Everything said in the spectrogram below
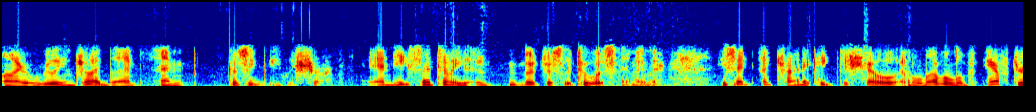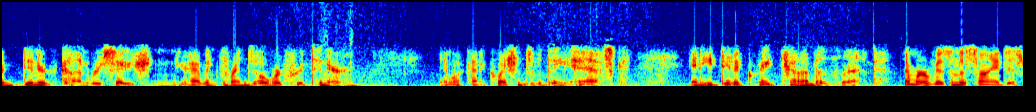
I really enjoyed that. And because he, he was sharp. And he said to me, uh, just the two of us standing there, he said, I try to keep the show at a level of after dinner conversation. You're having friends over for dinner. And what kind of questions would they ask? And he did a great job of that. And Merv isn't a scientist,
